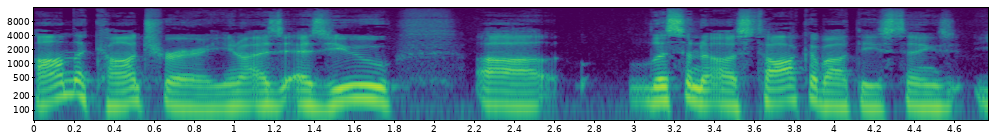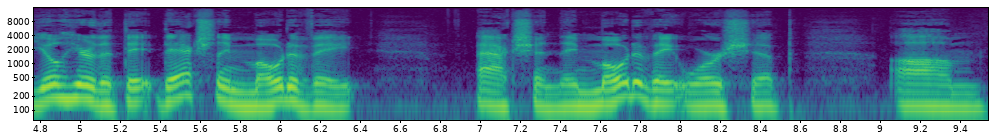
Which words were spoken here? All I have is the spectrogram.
on the contrary, you know, as as you uh, listen to us talk about these things, you'll hear that they, they actually motivate action. They motivate worship, um,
